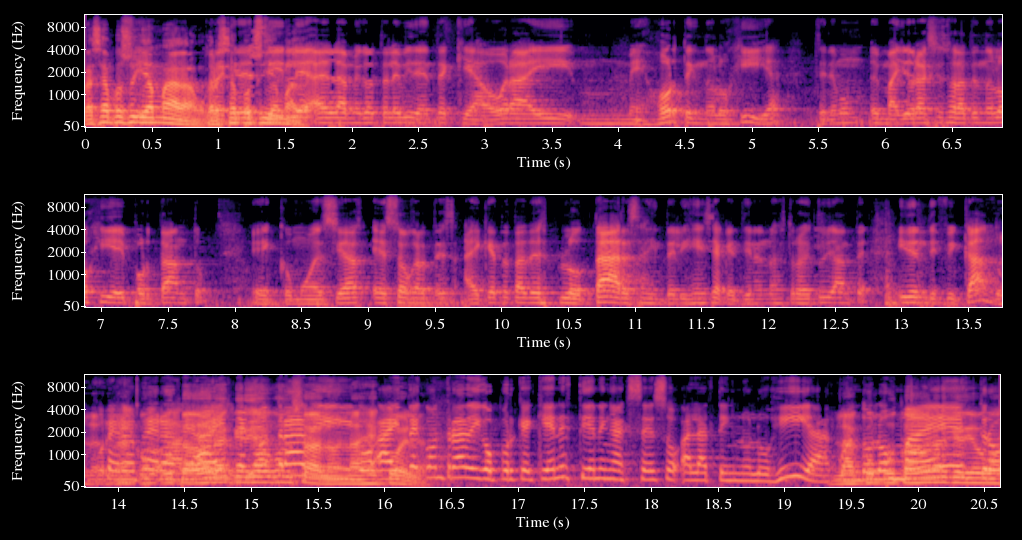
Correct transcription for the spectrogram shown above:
Gracias por su llamada. Pero hay Gracias por su llamada. al amigo televidente que ahora hay mejor tecnología, tenemos mayor acceso a la tecnología y por tanto, eh, como decía Sócrates, hay que tratar de explotar esas inteligencias que tienen nuestros estudiantes, identificando. La- por Pero computadora ahí que te en contradigo, ahí te contradigo porque quienes tienen acceso a la tecnología, La cuando los maestros,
